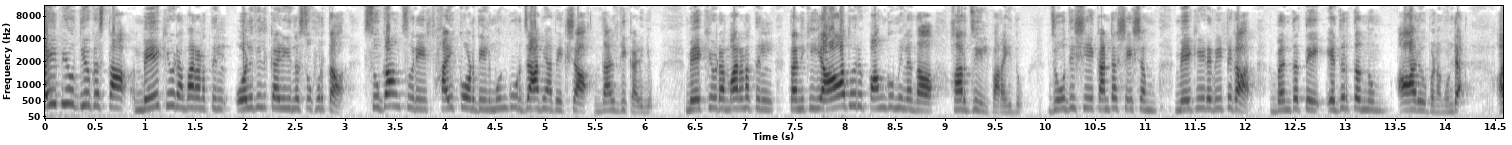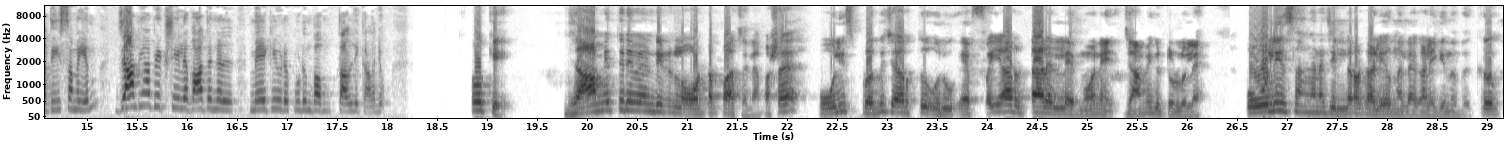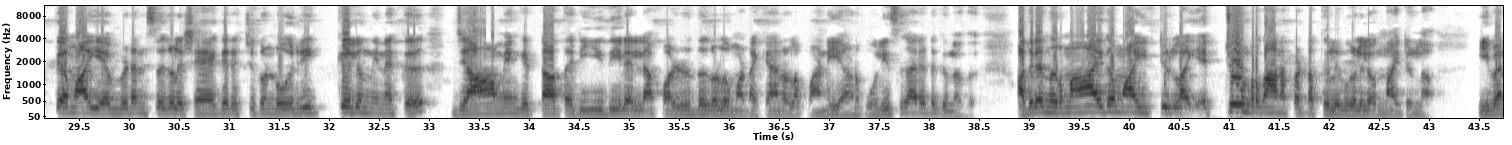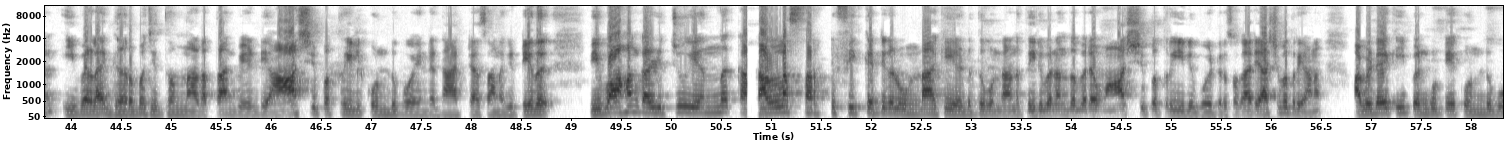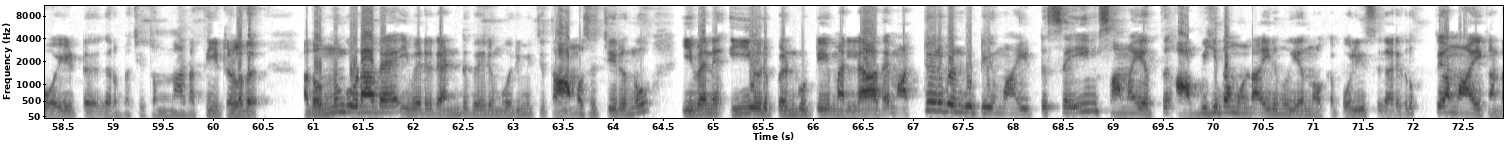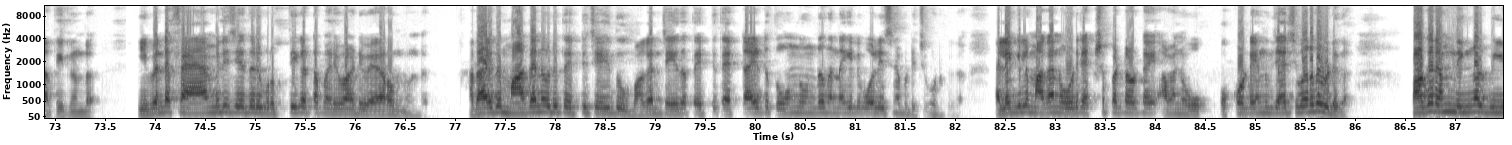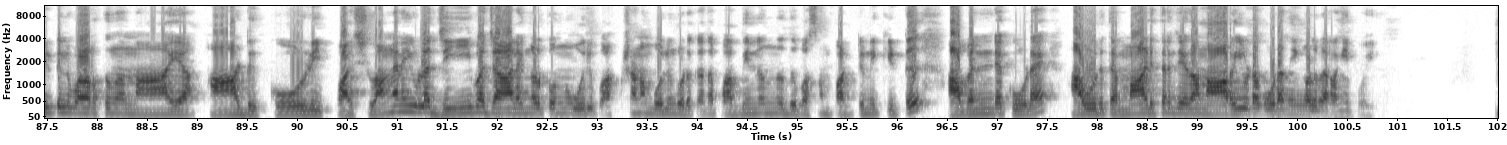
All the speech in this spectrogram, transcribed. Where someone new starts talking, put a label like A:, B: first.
A: I B ഉദ്യോഗസ്ഥ മേഘയുടെ മരണത്തിൽ ഒളിവിൽ കഴിയുന്ന സുഹൃത്ത് സുഗാന്ത് സുരേഷ് ഹൈക്കോടതിയിൽ മുൻകൂർ ജാമ്യാപേക്ഷ നൽകി കഴിഞ്ഞു. മേഘയുടെ മരണത്തിൽ തനിക്ക് യാതൊരു പങ്കുമില്ലെന്ന് ഹർജിയിൽ പറയുന്നു. ജ്യോതിഷിയെ കണ്ട ശേഷം മേഘയുടെ വീട്ടുകാർ ബന്ധത്തെ എതിർത്തെന്നും ആരോപണമുണ്ട്. അതേസമയം ജാമ്യാപേക്ഷയിലെ വാദങ്ങൾ മേഘയുടെ കുടുംബം തള്ളിക്കളഞ്ഞു.
B: ഓക്കെ. ജാമ്യത്തിന് വേണ്ടിയിട്ടുള്ള ഓട്ടപ്പാച്ചല്ല പക്ഷെ പോലീസ് പ്രതി ചേർത്ത് ഒരു എഫ്ഐആർ ഇട്ടാലല്ലേ മോനെ ജാമ്യം കിട്ടുള്ളൂ അല്ലേ? പോലീസ് അങ്ങനെ ചില്ലറ കളിയൊന്നല്ല കളിക്കുന്നത്. കൃത്യമായി എവിഡൻസുകൾ ശേഖരിച്ചുകൊണ്ട് ഒരിക്കലും നിനക്ക് ജാമ്യം കിട്ടാത്ത രീതിയിലെല്ലാ പഴുതുകളും അടയ്ക്കാനുള്ള പണിയാണ് പോലീസുകാരെടുക്കുന്നത്. അതിലെ നിർണായകമായിട്ടുള്ള ഏറ്റവും പ്രധാനപ്പെട്ട തെളിവുകളിൽ ഒന്നായിട്ടുള്ള ഇവൻ ഇവളെ ഗർഭചിത്വം നടത്താൻ വേണ്ടി ആശുപത്രിയിൽ കൊണ്ടുപോയതിന്റെ ഡാറ്റാസ് ആണ് കിട്ടിയത്. വിവാഹം കഴിച്ചു എന്ന് കള്ള സർട്ടിഫിക്കറ്റുകൾ ഉണ്ടാക്കി എടുത്തുകൊണ്ടാണ് തിരുവനന്തപുരം ആശുപത്രിയിൽ പോയിട്ട് ഒരു സ്വകാര്യ ആശുപത്രിയാണ് അവിടേക്ക് ഈ പെൺകുട്ടിയെ കൊണ്ടുപോയിട്ട് ഗർഭചിത്രം നടത്തിയിട്ടുള്ളത്. അതൊന്നും കൂടാതെ ഇവർ രണ്ടുപേരും ഒരുമിച്ച് താമസിച്ചിരുന്നു. ഇവന് ഈ ഒരു പെൺകുട്ടിയുമല്ലാതെ മറ്റൊരു പെൺകുട്ടിയുമായിട്ട് സെയിം സമയത്ത് അവിഹിതമുണ്ടായിരുന്നു എന്നൊക്കെ പോലീസുകാർ കൃത്യമായി കണ്ടെത്തിയിട്ടുണ്ട്. ഇവന്റെ ഫാമിലി ചെയ്തൊരു വൃത്തികെട്ട പരിപാടി വേറൊന്നുണ്ട്. അതായത് മകൻ ഒരു തെറ്റ് ചെയ്തു. മകൻ ചെയ്ത തെറ്റ് തെറ്റായിട്ട് തോന്നുന്നുണ്ടെന്നുണ്ടെങ്കിൽ പോലീസിനെ പിടിച്ചു കൊടുക്കുക. അല്ലെങ്കിൽ മകൻ ഓടി രക്ഷപ്പെട്ടോട്ടെ അവൻ ഒക്കോട്ടെ എന്ന് വിചാരിച്ച് വെറുതെ വിടുക. പകരം നിങ്ങൾ വീട്ടിൽ വളർത്തുന്ന നായ ആട് കോഴി പശു അങ്ങനെയുള്ള ജീവജാലങ്ങൾക്കൊന്നും ഒരു ഭക്ഷണം പോലും കൊടുക്കാതെ പതിനൊന്ന് ദിവസം പട്ടിണിക്കിട്ട് അവന്റെ കൂടെ ആ ഒരു തെമ്മാടിത്തരം ചെയ്ത നാറിയുടെ കൂടെ നിങ്ങൾ ഇറങ്ങിപ്പോയി.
